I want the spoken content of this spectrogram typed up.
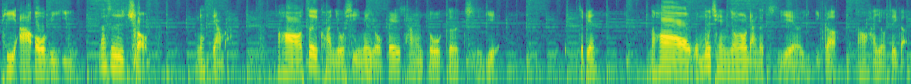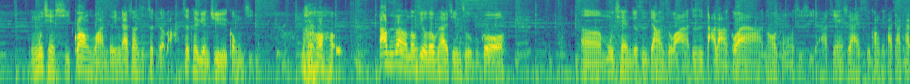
T R O V E，应该是 Tro，应该是这样吧。然后这一款游戏里面有非常多个职业，这边。然后我目前拥有两个职业而已，一个，然后还有这个。我目前习惯玩的应该算是这个吧，这可以远距离攻击。然后大致上的东西我都不太清楚，不过，呃，目前就是这样子玩，就是打打怪啊，然后东东西西啊。今天是来实况给大家看。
